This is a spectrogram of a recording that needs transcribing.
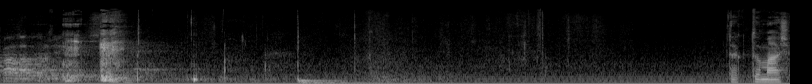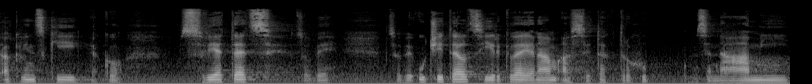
Chvála tobě. Tak Tomáš Akvinský jako světec, co by, co by učitel církve je nám asi tak trochu známý.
